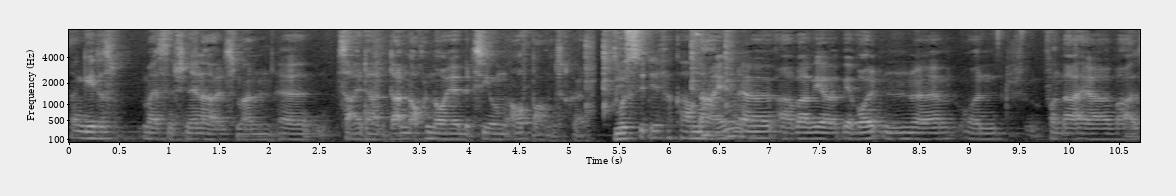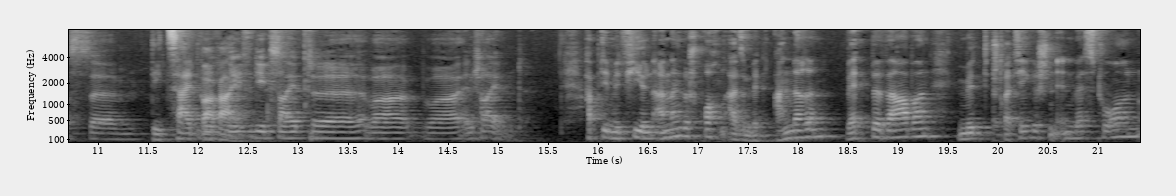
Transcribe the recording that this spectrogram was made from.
dann geht es meistens schneller, als man äh, Zeit hat, dann noch neue Beziehungen aufbauen zu können. Musstet ihr verkaufen? Nein, äh, aber wir, wir wollten äh, und von daher war es... Ähm, die Zeit war reif. Die, die Zeit äh, war, war entscheidend. Habt ihr mit vielen anderen gesprochen, also mit anderen Wettbewerbern, mit strategischen Investoren?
